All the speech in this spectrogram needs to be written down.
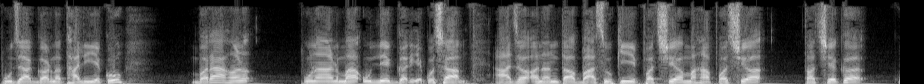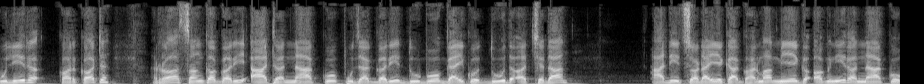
पूजा गर्न थालिएको बराहण पुराणमा उल्लेख गरिएको छ। आज अनन्त वासुकी पक्ष महापक्ष तक्षक कुलिर कर्कट र शङ्क गरी आठ नागको पूजा गरी दुबो गाईको दूध अक्षदा आदि चढाइएका घरमा मेघ अग्नि र नागको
